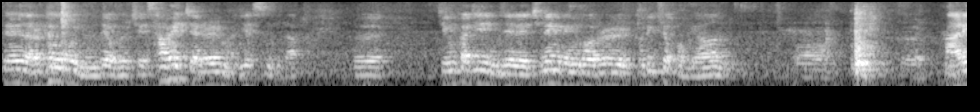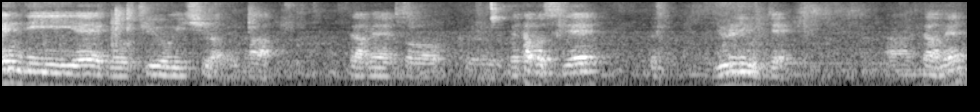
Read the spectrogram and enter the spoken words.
세미나를 해오고 있는데 오늘 제 4회째를 맞이했습니다. 그 지금까지 이제 진행된 거를 돌이켜 보면 어, 그 R&D의 그 주요 이슈라든가 그다음에 또 그 메타버스의 그 윤리 문제, 아, 그 다음에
